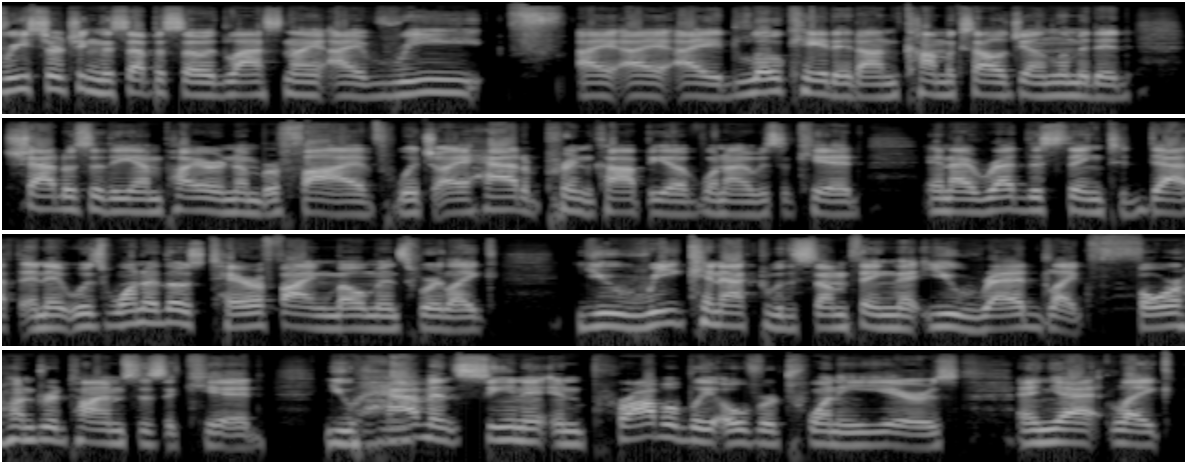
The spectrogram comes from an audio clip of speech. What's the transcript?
researching this episode last night i re I, I i located on comiXology unlimited shadows of the empire number five which i had a print copy of when i was a kid and i read this thing to death and it was one of those terrifying moments where like you reconnect with something that you read like 400 times as a kid. You mm-hmm. haven't seen it in probably over 20 years and yet like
